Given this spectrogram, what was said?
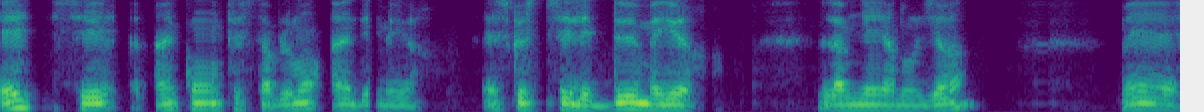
et c'est incontestablement un des meilleurs. Est-ce que c'est les deux meilleurs? L'avenir nous le dira. Mais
